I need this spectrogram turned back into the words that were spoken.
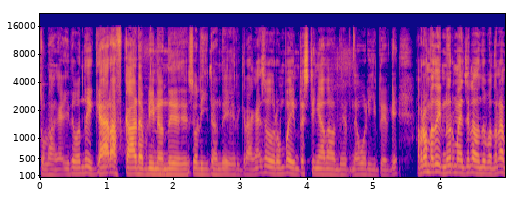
சொல்லுவாங்க. இது வந்து கேர் ஆஃப் கார்டு அப்படின்னு வந்து சொல்லிக்கிட்டு வந்து இருக்கிறாங்க. ஸோ ரொம்ப இன்ட்ரெஸ்டிங்காக தான் வந்து ஓடிக்கிட்டு இருக்குது அப்புறம் பார்த்தா இன்னொரு மேட்ச்சில் வந்து பார்த்தோன்னா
